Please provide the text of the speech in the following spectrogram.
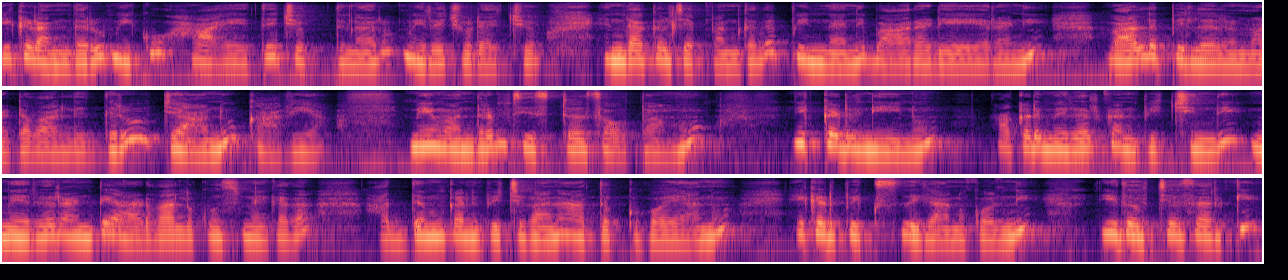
ఇక్కడ అందరూ మీకు హాయ్ అయితే చెప్తున్నారు. మీరే చూడొచ్చు. ఇందాక చెప్పాను కదా పిన్నని బాగా రెడీ అయ్యారని. వాళ్ళ పిల్లలు అనమాట వాళ్ళిద్దరూ జాను కావ్య. మేమందరం సిస్టర్స్ అవుతాము. ఇక్కడ నేను అక్కడ మిర్రర్ కనిపించింది. మిర్రర్ అంటే ఆడవాళ్ళ కోసమే కదా. అద్దం కనిపించగానే అతుక్కుపోయాను. ఇక్కడ పిక్స్ దిగాను కొన్ని. ఇది వచ్చేసరికి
